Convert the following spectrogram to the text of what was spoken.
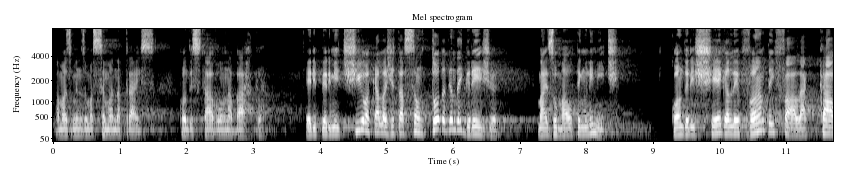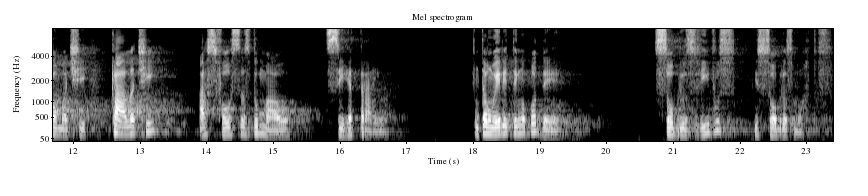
há mais ou menos uma semana atrás, quando estavam na barca. Ele permitiu aquela agitação toda dentro da igreja, mas o mal tem um limite. Quando ele chega, levanta e fala: acalma-te, cala-te, as forças do mal se retraem. Então ele tem o poder sobre os vivos e sobre os mortos.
